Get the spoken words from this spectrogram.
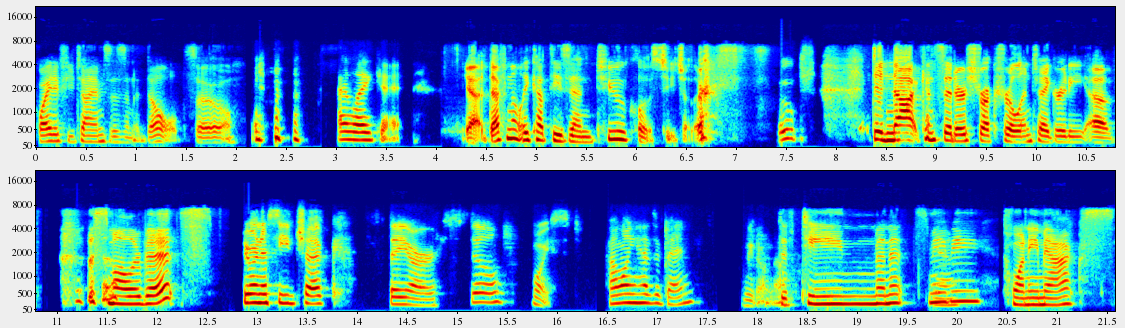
quite a few times as an adult. So, I like it. yeah, definitely cut these in too close to each other. Oops. Did not consider structural integrity of the smaller bits. Doing a seed check. They are still moist. How long has it been? We don't know. 15 minutes, maybe 20 max.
